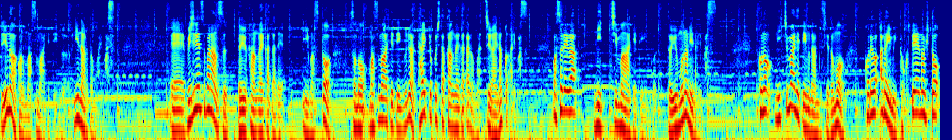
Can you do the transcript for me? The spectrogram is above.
というのがこのマスマーケティングになると思います、えー、ビジネスバランスという考え方で言いますとそのマスマーケティングには対極した考え方が間違いなくあります。まあ、それがニッチマーケティングというものになります。このニッチマーケティングなんですけども、これはある意味特定の人、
